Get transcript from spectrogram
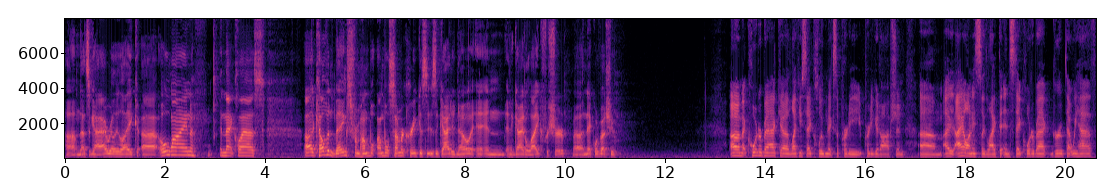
um, that's a guy I really like. Uh, o line in that class. Uh, Kelvin Banks from Humble, Humble Summer Creek is, is a guy to know and, and a guy to like for sure. Uh, Nick, what about you? Um, at quarterback, uh, like you said, Klubnik's a pretty pretty good option. Um, I, I, honestly like the in-state quarterback group that we have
